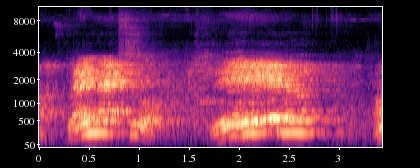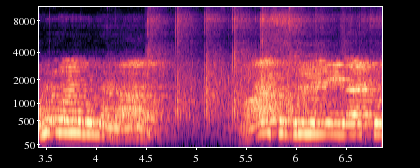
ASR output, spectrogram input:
ఆ క్లైమాక్స్లో వేదం ఉన్న నాదం. బాలసుబ్రహ్మణ్యం గారితో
